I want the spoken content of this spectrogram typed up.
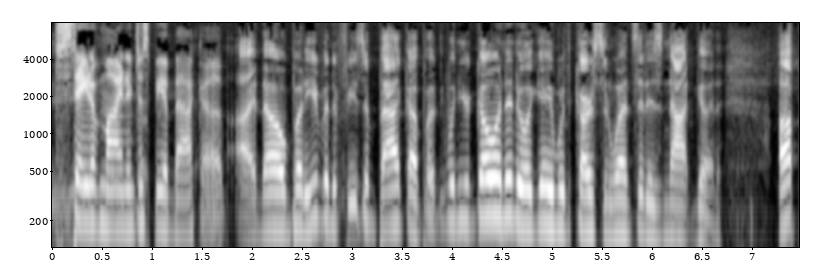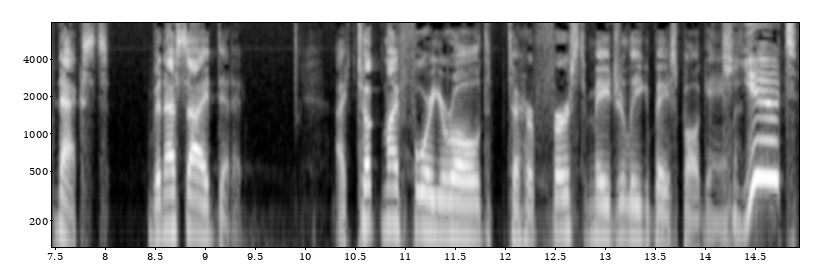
state of mind and just be a backup. I know, but even if he's a backup, when you're going into a game with Carson Wentz, it is not good. Up next, Vanessa, I did it. I took my four year old to her first Major League Baseball game. Cute.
